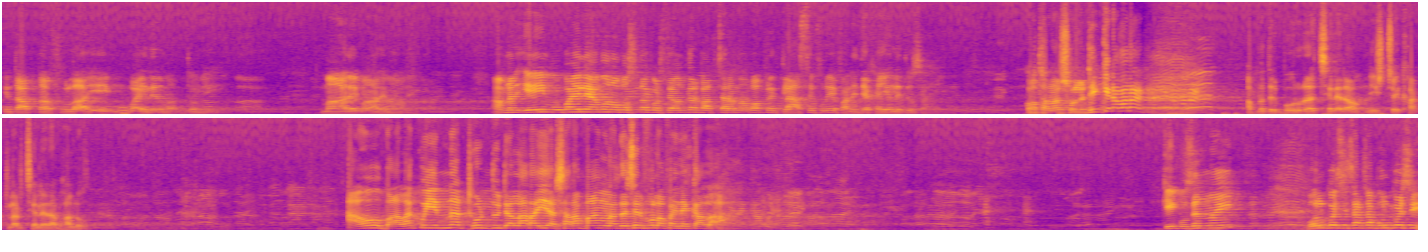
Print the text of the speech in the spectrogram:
কিন্তু আপনার ফুলা এই মোবাইলের মাধ্যমে। মারে মারে মারে আপনার এই মোবাইলে এমন অবস্থা করছে এখনকার বাচ্চারা মা বাপরে গ্লাসে পুরে পানি দিয়ে খাইয়ে লেতে চায়। কথা না শুনলে, ঠিক কিনা বলেন? আপনাদের বড়ুরা ছেলেরা নিশ্চয়ই খাটলার ছেলেরা ভালো। আও বালা কইন না, ঠোঁট দুইটা লড়াইয়া সারা বাংলাদেশের ফোলা পাইনে কালা। কি বুঝেন নাই? ভুল কইছি, চাচা, ভুল কইছি।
